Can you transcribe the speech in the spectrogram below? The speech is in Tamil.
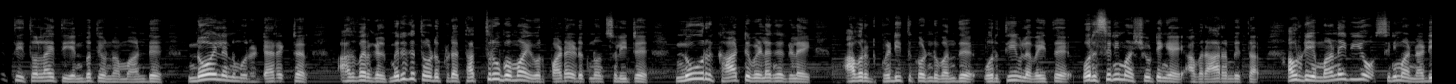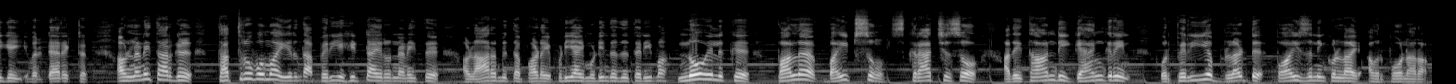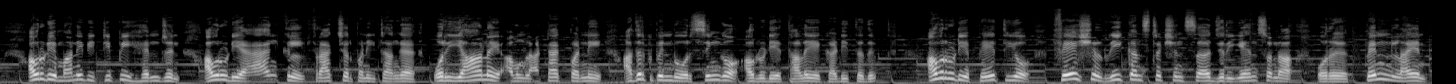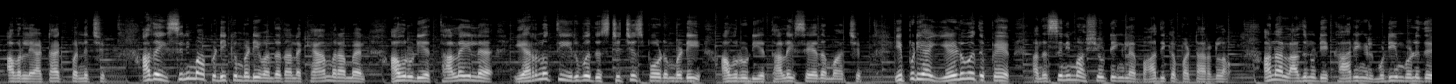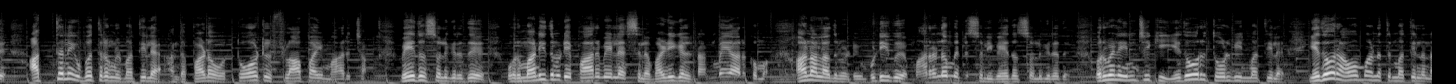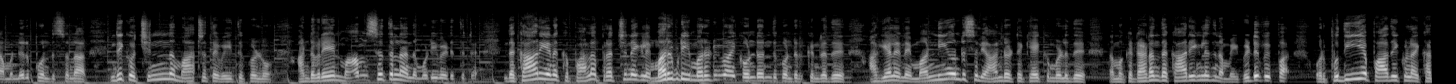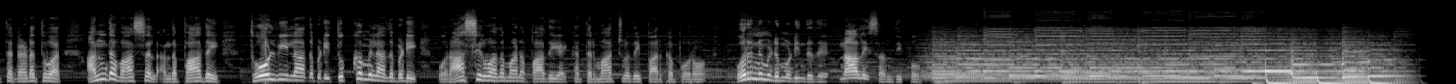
ஆயிரத்தி தொள்ளாயிரத்தி எண்பத்தி ஒன்றாம் ஆண்டு நோயல் என்னும் ஒரு டைரக்டர் அவர்கள் மிருகத்தோடு கூட தத்ரூபமாய் ஒரு படம் எடுக்கணும்னு சொல்லிட்டு நூறு காட்டு விலங்குகளை அவர் பிடித்து கொண்டு வந்து ஒரு தீவில் வைத்து ஒரு சினிமா ஷூட்டிங்கை அவர் ஆரம்பித்தார். அவருடைய மனைவியோ சினிமா நடிகை இவர் டைரக்டர் அவள் நினைத்தார்கள் தத்ரூபமாக இருந்தால் பெரிய ஹிட் ஆயிரும்னு நினைத்து அவள் ஆரம்பித்த படம் எப்படியாய் முடிந்தது தெரியுமா? நோவலுக்கு பல பைட்ஸும் ஸ்க்ராச்சஸும் அதை தாண்டி கேங்க்ரீன் ஒரு பெரிய பிளட் பாய்சனிங்குள்ளாய் அவர் போனாராம். அவருடைய மனைவி டிப்பி ஹென்ரின் அவருடைய ஆங்கிள் ஃப்ராக்சர் பண்ணிட்டாங்க. ஒரு யானை அவங்கள அட்டாக் பண்ணி அதற்கு பின்பு ஒரு சிங்கம் அவருடைய தலையை கடித்தது. அவருடைய பேத்தியோ ஃபேஷியல் ரீகன்ஸ்ட்ரக்ஷன் சர்ஜரி ஏன்னு சொன்னால் ஒரு பெண் லயன் அவர்களை அட்டாக் பண்ணுச்சு. அதை சினிமா பிடிக்கும்படி வந்ததான கேமராமேன் அவருடைய தலையில் இரநூத்தி இருபது ஸ்டிச்சஸ் போடும்படி அவருடைய தலை சேதமாச்சு. இப்படியா எழுபது பேர் அந்த சினிமா ஷூட்டிங்கில் பாதிக்கப்பட்டார்களாம். ஆனால் அதனுடைய காரியங்கள் முடியும் பொழுது அத்தனை உபத்திரங்கள் மத்தியில் அந்த படம் ஒரு டோட்டல் ஃப்ளாப்பாகி மாறிச்சான் வேதம் சொல்கிறது ஒரு மனிதனுடைய பார்வையில் சில வழிகள் நன்மையாக இருக்குமா? ஆனால் அதனுடைய முடிவு மரணம் என்று சொல்லி வேதம் சொல்கிறது. ஒருவேளை இன்றைக்கு ஏதோ ஒரு தோல்வியின் மத்தியில் ஏதோ ஒரு அவமானத்தின் மத்தியில் நம்ம நிற்போம் என்று சொன்னால் இன்றைக்கு ஒரு சின்ன மாற்றத்தை வைத்துக்கொள்வோம் அண்டவரே என் மாம்சத்தில் நான் அந்த முடிவு எடுத்துட்டேன். இந்த காரியம் எனக்கு பல பிரச்சனைகளை மறுபடியும் மறுபடியும் கொண்டு வந்து கொண்டிருக்கின்றது. ஆகையால் என்னை மன்னியோன்று சொல்லி ஆண்டோட்ட கேட்கும் பொழுது நமக்கு நடந்த காரியங்களிலிருந்து நம்மை விடுவிப்பார். ஒரு புதிய பாதைக்குள்ளாய் கத்த நடத்துவார். அந்த வாசல் அந்த பாதை தோல்வி இல்லாதபடி துக்கம் இல்லாதபடி ஒரு ஆசீர்வாதமான பாதையாய் கத்தர் மாற்றுவதை பார்க்க போறோம். ஒரு நிமிடம் முடிந்தது. நாளை சந்திப்போம்.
